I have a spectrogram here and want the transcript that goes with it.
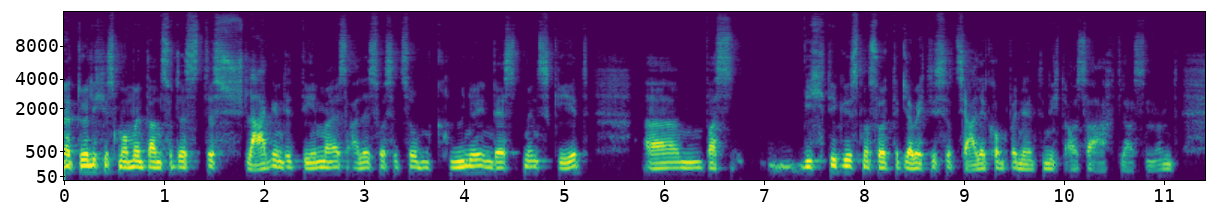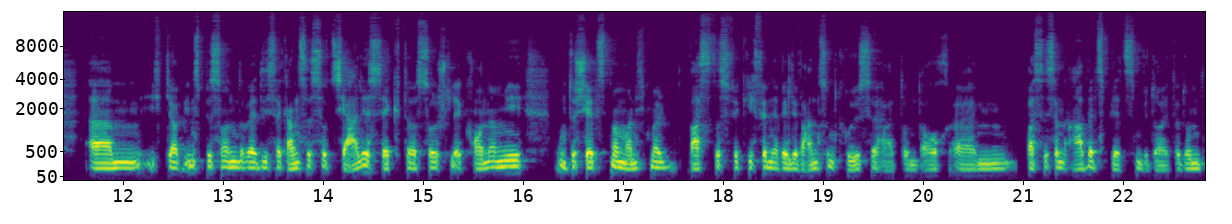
Natürlich ist momentan so das, das schlagende Thema ist alles, was jetzt um grüne Investments geht, ähm, was wichtig ist, man sollte, glaube ich, die soziale Komponente nicht außer Acht lassen. Und ähm, ich glaube insbesondere dieser ganze soziale Sektor, Social Economy, unterschätzt man manchmal, was das wirklich für eine Relevanz und Größe hat und auch ähm, was es an Arbeitsplätzen bedeutet. Und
